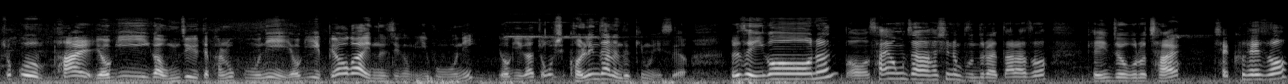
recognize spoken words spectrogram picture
조금 발 여기가 움직일 때 발목 부분이 여기 뼈가 있는 지금 이 부분이 여기가 조금씩 걸린다는 느낌은 있어요. 그래서 이거는 어, 사용자 하시는 분들에 따라서 개인적으로 잘 체크해서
